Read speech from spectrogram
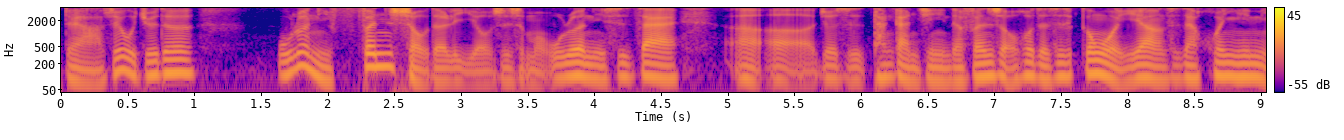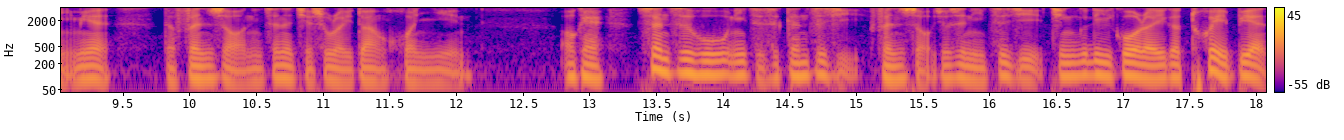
对啊，所以我觉得，无论你分手的理由是什么，无论你是在呃呃，就是谈感情你的分手，或者是跟我一样是在婚姻里面的分手，你真的结束了一段婚姻 OK，甚至乎你只是跟自己分手，就是你自己经历过了一个蜕变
